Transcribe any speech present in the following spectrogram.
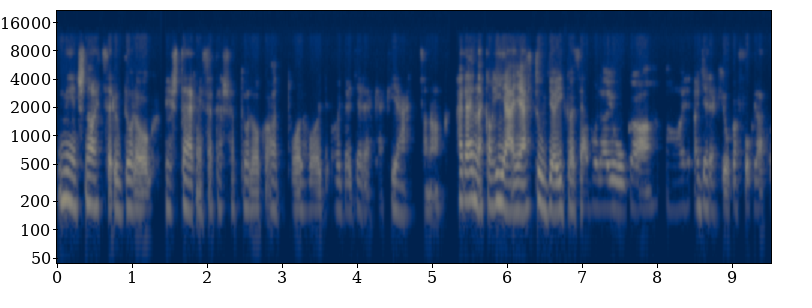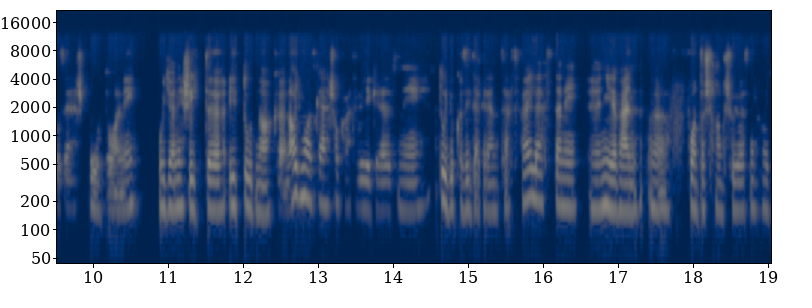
nincs nagyszerűbb dolog és természetesebb dolog attól, hogy, hogy a gyerekek játszanak. Hát ennek a hiányát tudja igazából a joga, a gyerekjoga foglalkozás pótolni, ugyanis itt, itt tudnak nagy mozgásokat végezni, tudjuk az idegrendszert fejleszteni, nyilván fontos hangsúlyozni, hogy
